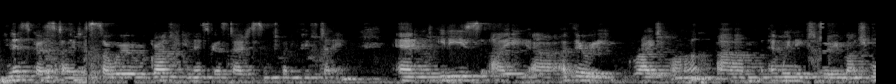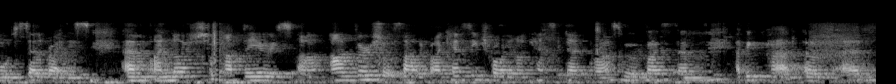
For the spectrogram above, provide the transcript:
UNESCO status. So we were granted UNESCO status in 2015 and it is a, uh, a very great honour um, and we need to do much more to celebrate this. Um, I note up there is, uh, I'm very short-sighted by see Troy and I'm see David Bryce, who are both um, a big part of uh,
